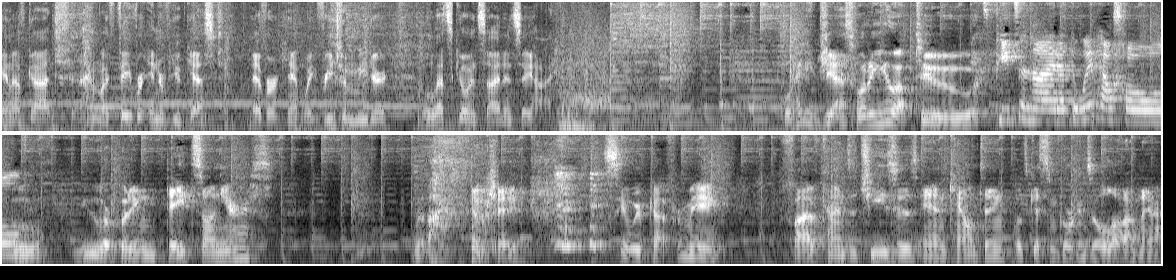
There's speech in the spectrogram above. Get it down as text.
And I've got my favorite interview guest ever. Can't wait for you to meet her. Let's go inside and say hi. Well, hey Jess, what are you up to? It's pizza night at the Witt household. Ooh, you are putting dates on yours? okay, let's see what we've got for me. Five kinds of cheeses and counting. Let's get some gorgonzola on there.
